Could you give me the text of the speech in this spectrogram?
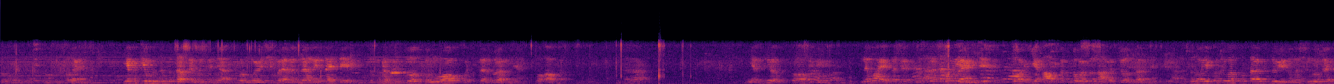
Доброго дня, шановні колеги. Я хотів би запитати, ви сьогодні формуючи порядок денної сесії, запитати, хто сформував ось це звернення? Хто автор? Ні, серйозно, хто автор? Немає навіть на проєкті, хто є автор, хто виконавець цього звернення. Шановні, хочу вас поставити до відома, що ми вже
